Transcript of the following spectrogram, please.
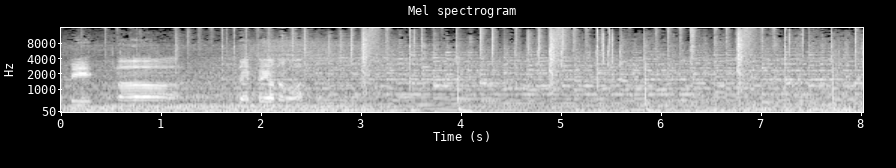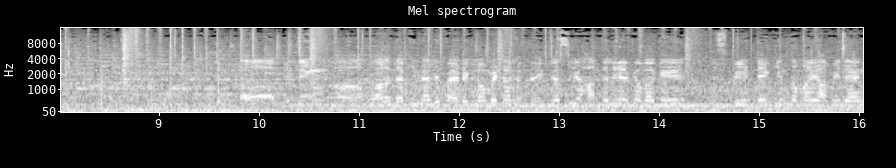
අපි ආ, දැන්ට යනවා. ඉතින් ඔයාල දකින්න ඇති පැට කිලෝමීටර් එකසිය හතලියක වගේ ස්පීට්ටයකින් තමයි අපි දැන්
